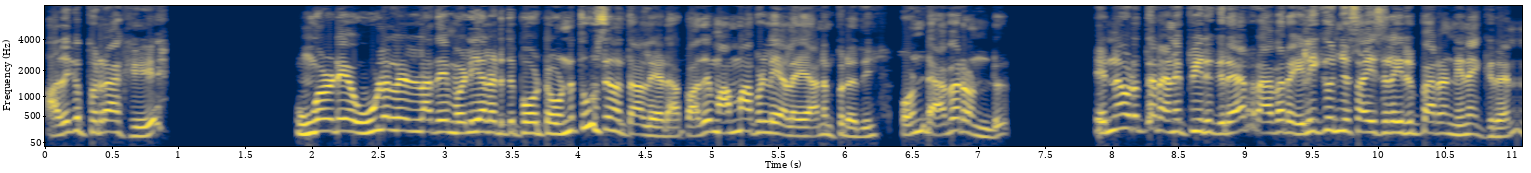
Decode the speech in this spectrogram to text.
அதுக்கு பிறகு உங்களுடைய ஊழல் எல்லாத்தையும் வெளியால் எடுத்து போட்ட ஒண்ணு தூசணத்தாளையடா அது அம்மா பிள்ளையாலை அனுப்புறது. ஒன்று அவர் ஒன்று. என்ன ஒருத்தர் அனுப்பி இருக்கிறார் அவர் எலிக்குஞ்ச சைஸ்ல இருப்பாருன்னு நினைக்கிறேன்.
